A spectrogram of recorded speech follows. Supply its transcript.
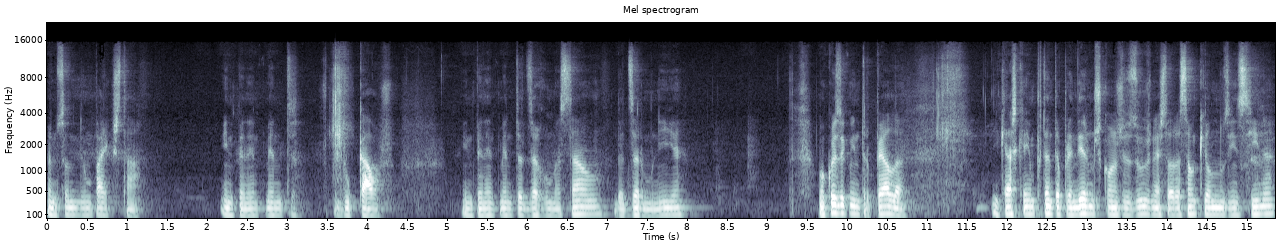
A noção de um pai que está independentemente do caos, independentemente da desarrumação, da desarmonia. Uma coisa que me interpela e que acho que é importante aprendermos com Jesus nesta oração que ele nos ensina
